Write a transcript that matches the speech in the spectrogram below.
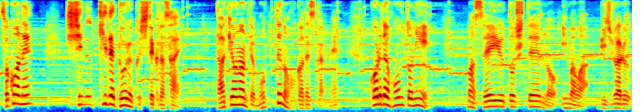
そこはね死ぬ気で努力してください。妥協なんてもってのほかですからね。これで本当にまあ声優としての今はビジュアル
